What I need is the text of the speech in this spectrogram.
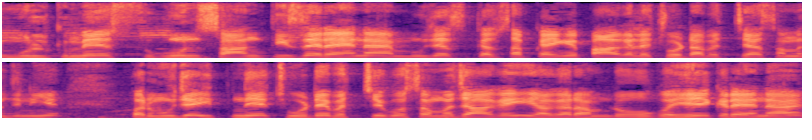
मुल्क में सुकून शांति से रहना है मुझे सब कहेंगे पागल है छोटा बच्चा है समझ नहीं है पर मुझे इतने छोटे बच्चे को समझ आ गई अगर हम लोगों को एक रहना है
